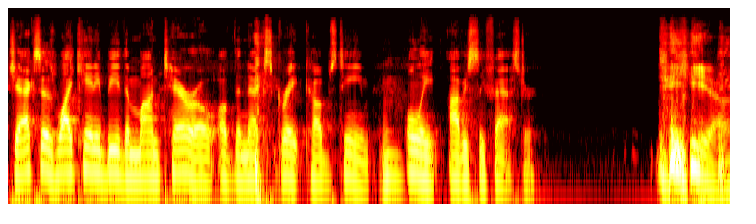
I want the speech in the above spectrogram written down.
Jack says, why can't he be the Montero of the next great Cubs team? Only obviously faster. yeah,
